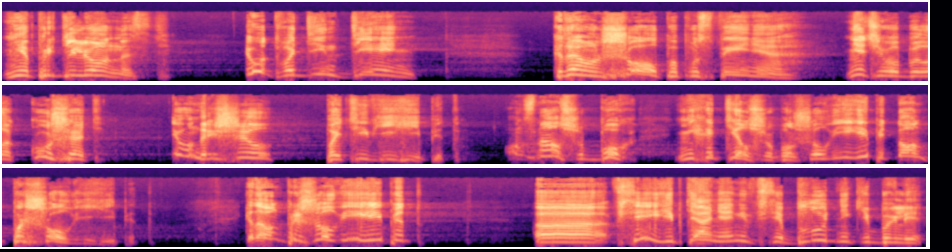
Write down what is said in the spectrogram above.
неопределенность. И вот в один день, когда он шел по пустыне, нечего было кушать, и он решил пойти в Египет. Он знал, что Бог не хотел, чтобы он шел в Египет, но он пошел в Египет. Когда он пришел в Египет, э, все египтяне, они все блудники были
